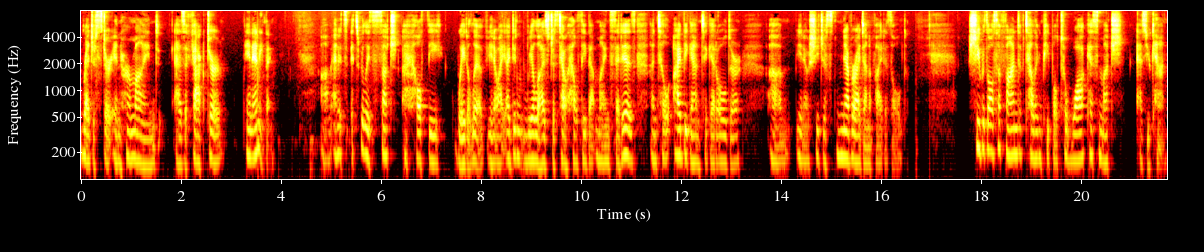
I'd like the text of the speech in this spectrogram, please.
register in her mind as a factor in anything. Um, and it's it's really such a healthy way to live. You know, I, I didn't realize just how healthy that mindset is until I began to get older. Um, you know, she just never identified as old. She was also fond of telling people to walk as much as you can.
